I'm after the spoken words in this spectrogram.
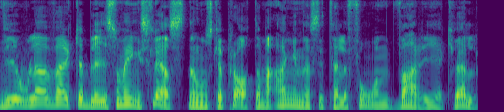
Viola verkar bli som ängsligast när hon ska prata med Agnes i telefon varje kväll.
